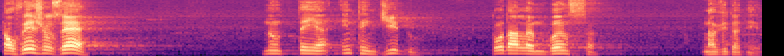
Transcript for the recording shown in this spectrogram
Talvez José não tenha entendido toda a lambança na vida dele.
